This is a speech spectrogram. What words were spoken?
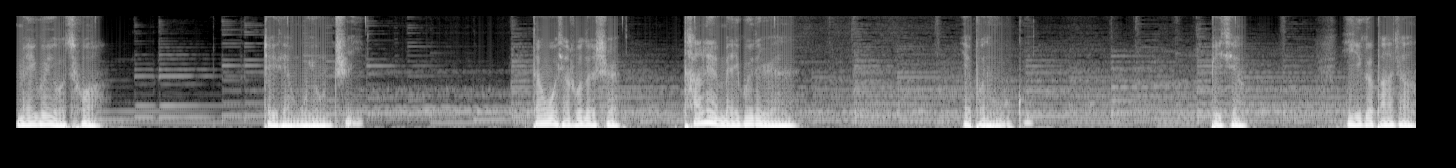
玫瑰有错，这点毋庸置疑。但我想说的是，贪恋玫瑰的人，也不能无辜。毕竟，一个巴掌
